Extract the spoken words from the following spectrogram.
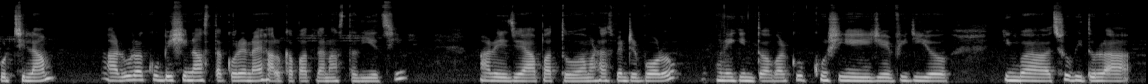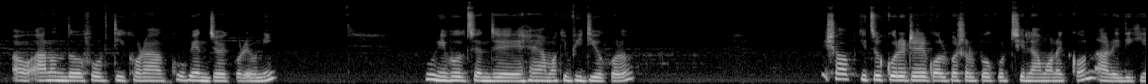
করছিলাম। আর ওরা খুব বেশি নাস্তা করে নেয় হালকা পাতলা নাস্তা দিয়েছি। আর এই যে আপাত আমার হাজব্যান্ডের বড়, উনি কিন্তু আবার খুব খুশি এই যে ভিডিও কিংবা ছবি তোলা আনন্দ, ফুর্তি করা, খুব এনজয় করে উনি। উনি বলছেন যে হ্যাঁ আমাকে ভিডিও করো। সব কিছু করে টেরে গল্প সল্প করছিলাম অনেকক্ষণ। আর এদিকে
